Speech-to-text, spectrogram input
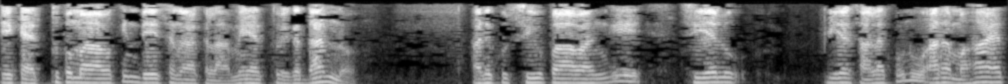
ඒක ඇත්තුපමාවකින් දේශනා කළා. මේ ඇත්තු එක දන්නවා. අනිකුත් සිව්පාවන්ගේ සියලු පිය සලකුණු අර මහා ඇත්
